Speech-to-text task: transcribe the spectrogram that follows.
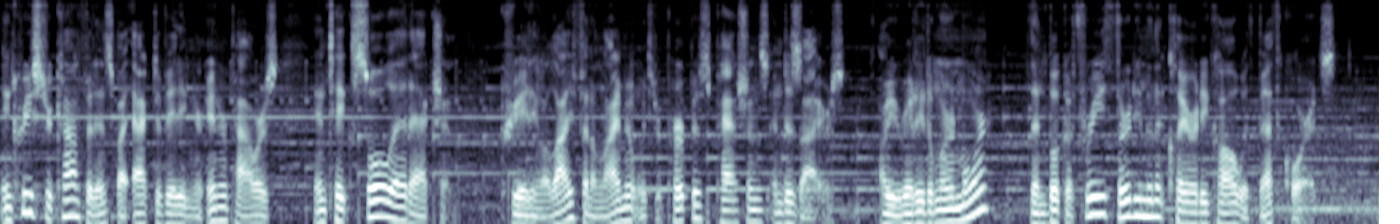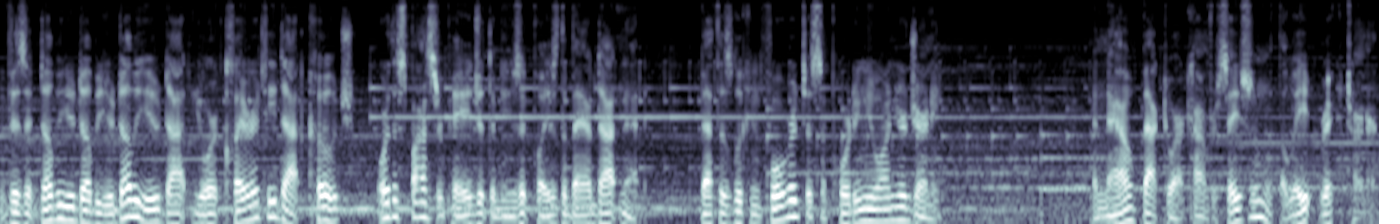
increase your confidence by activating your inner powers, and take soul led action, creating a life in alignment with your purpose, passions, and desires. Are you ready to learn more? Then book a free 30 minute clarity call with Beth Koritz visit www.yourclarity.coach or the sponsor page at themusicplaystheband.net. Beth is looking forward to supporting you on your journey. And now, back to our conversation with the late Rick Turner.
